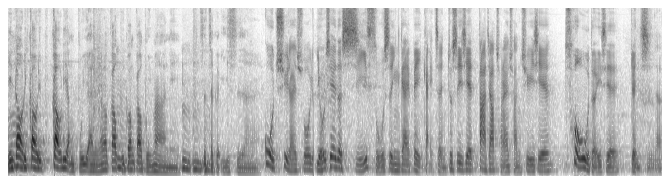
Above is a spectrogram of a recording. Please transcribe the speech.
引导你告你告你养肥啊，然后告肥讲告肥嘛，你，嗯嗯，是这个意思啊。过去来说，有一些的习俗是应该被改正，就是一些大家传来传去一些错误的一些认知呢。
